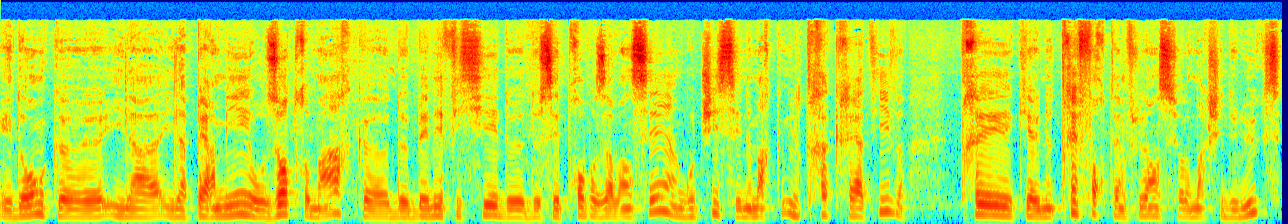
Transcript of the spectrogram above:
Et donc, euh, il, a, permis aux autres marques euh, de bénéficier de, ses propres avancées. Un Gucci, c'est une marque ultra créative, qui a une très forte influence sur le marché du luxe.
